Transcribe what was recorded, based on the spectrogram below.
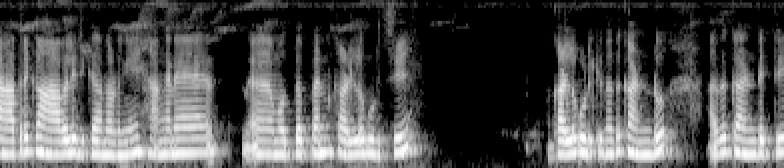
രാത്രി കാവലിരിക്കാൻ തുടങ്ങി. അങ്ങനെ മുത്തപ്പൻ കള്ള് കുടിച്ച് കള്ള് കുടിക്കുന്നത് കണ്ടു. അത് കണ്ടിട്ട്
